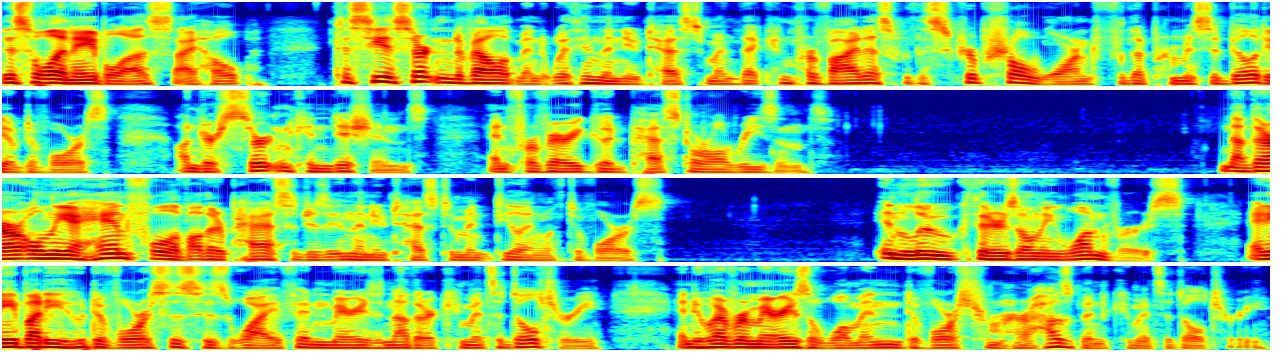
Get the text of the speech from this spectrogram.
This will enable us, I hope, to see a certain development within the New Testament that can provide us with a scriptural warrant for the permissibility of divorce under certain conditions and for very good pastoral reasons. Now, there are only a handful of other passages in the New Testament dealing with divorce. In Luke, there is only one verse, Anybody who divorces his wife and marries another commits adultery, and whoever marries a woman divorced from her husband commits adultery,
